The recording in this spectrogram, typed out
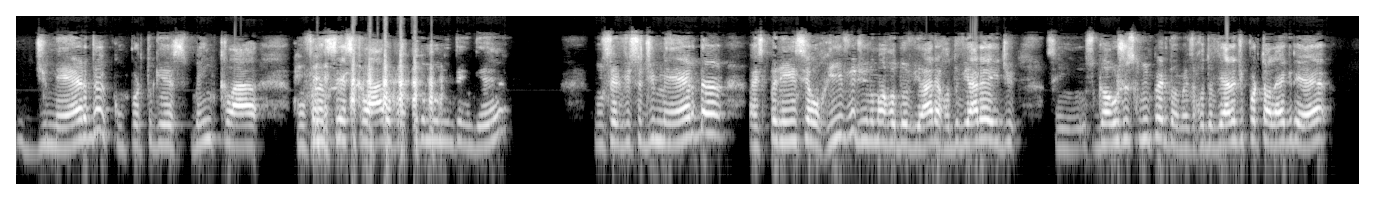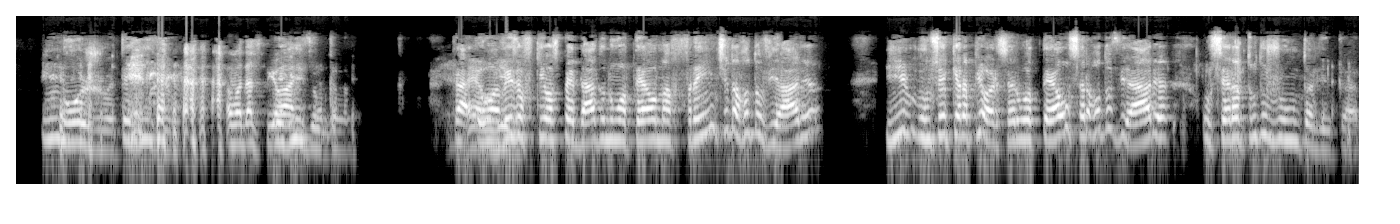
de merda, com português bem claro, com francês claro para todo mundo entender um serviço de merda, a experiência é horrível de ir numa rodoviária. A rodoviária de. Assim, os gaúchos que me perdoam, mas a rodoviária de Porto Alegre é um nojo, é terrível. uma das piores. Terrível, cara. cara é uma horrível. vez eu fiquei hospedado num hotel na frente da rodoviária e não sei o que era pior, se era o hotel, se era a rodoviária, ou se era tudo junto ali, cara.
